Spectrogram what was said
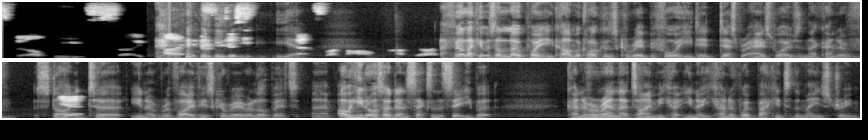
this film. He's so. Uh, it's just. yeah. That's like, oh my god. I feel like it was a low point in Kyle MacLachlan's career before he did Desperate Housewives, and that kind of started yeah. to, you know, revive his career a little bit. Um, oh, he'd also done Sex and the City, but kind of around that time, he, you know, he kind of went back into the mainstream.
